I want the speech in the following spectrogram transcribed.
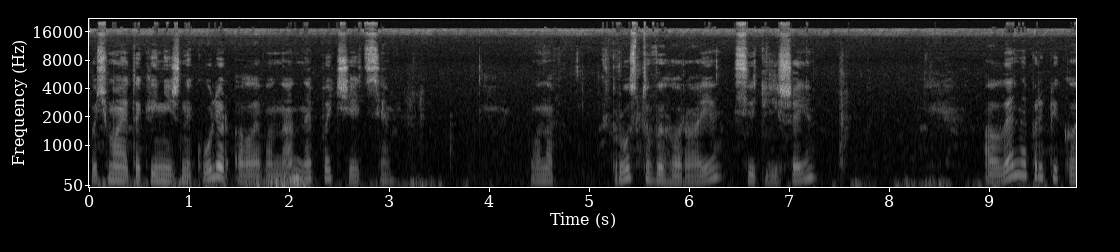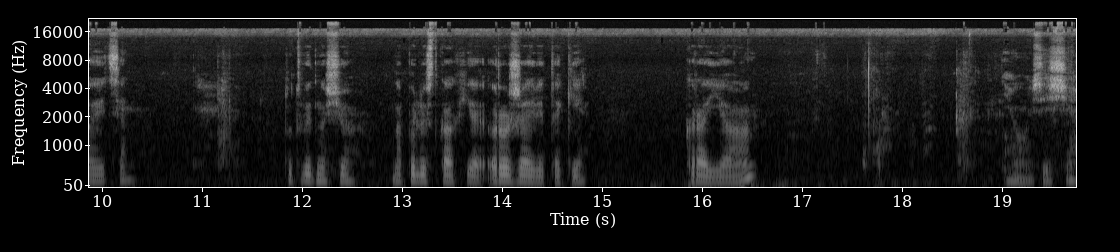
Хоч має такий ніжний колір, але вона не печеться. Вона просто вигорає, світлішає, але не припікається. Тут видно, що на пелюстках є рожеві такі края. І ось іще.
